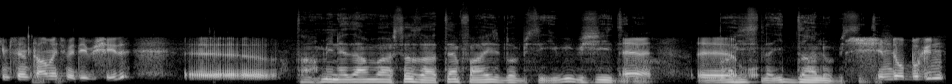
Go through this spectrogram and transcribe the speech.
kimsenin tahmin etmediği bir şeydi. E, Tahmin eden varsa zaten faiz lobisi gibi bir şeydi. Evet. O. E, Bahisle iddia lobisi. Şimdi o bugün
